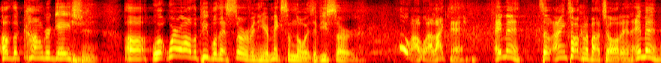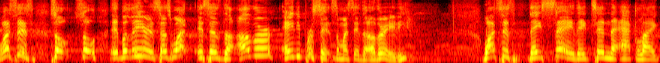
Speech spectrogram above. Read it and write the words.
of the congregation. Uh, where are all the people that serve in here? Make some noise if you serve. Oh, I, I like that. Amen. So I ain't talking about y'all then. Amen. What's this? So, so, eh, but here it says what? It says the other 80%. Somebody say the other 80. Watch this. They say they tend to act like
